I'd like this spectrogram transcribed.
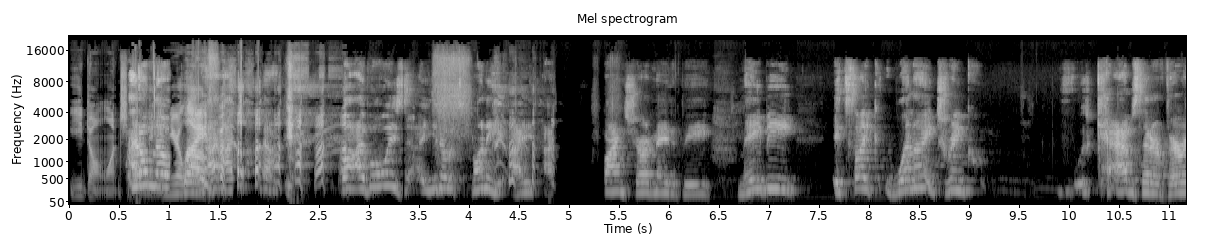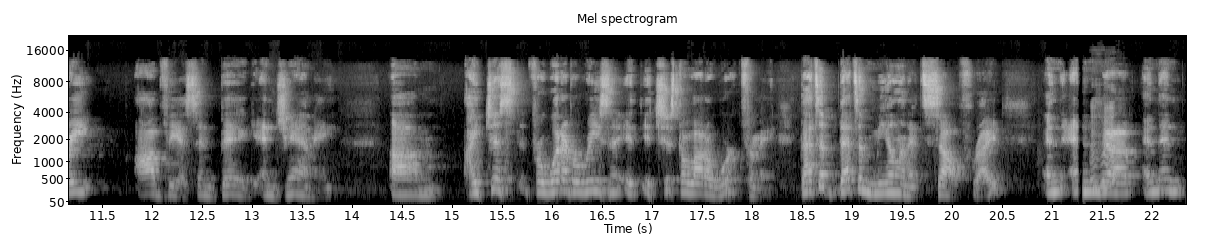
you don't want Chardonnay I don't know. in your Well, life. I- Well, I've always, you know, it's funny. I, I find Chardonnay to be maybe it's like when I drink cabs that are very obvious and big and jammy. Um, I just, for whatever reason, it, it's just a lot of work for me. That's a that's a meal in itself, right? And and Mhm. uh, and then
